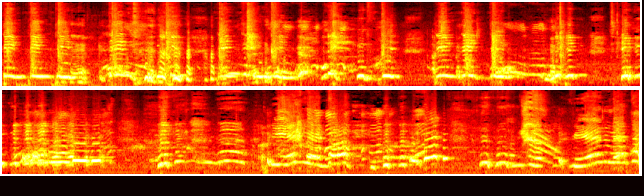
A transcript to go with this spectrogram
টিং টিং টিং টিং টিং টিং টিং টিং টিং টিং টিং Bien, বেটা Bien, বেটা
